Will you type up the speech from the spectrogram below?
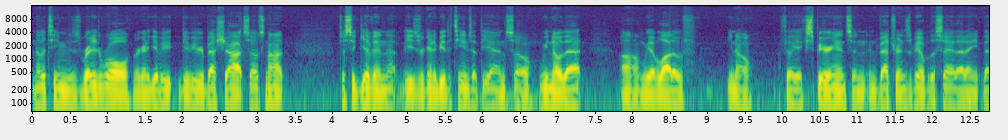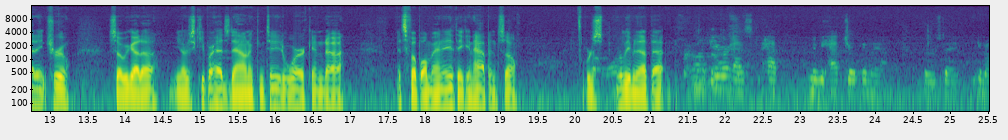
another team is ready to roll. They're going to give you give you your best shot. So it's not just a given that these are going to be the teams at the end. So we know that. Um, we have a lot of, you know, I feel like experience and, and, veterans to be able to say that ain't that ain't true. So we gotta, you know, just keep our heads down and continue to work. And uh, it's football, man. Anything can happen. So we're just we're leaving it at that. Well, here as half, maybe half jokingly on Thursday, you know,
